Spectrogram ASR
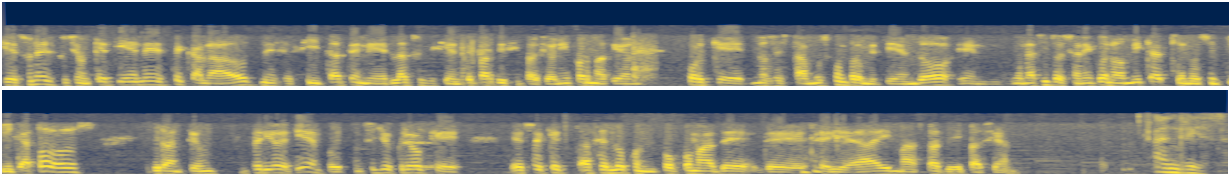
si es una discusión que tiene este calado, necesita tener la suficiente participación e información porque nos estamos comprometiendo en una situación económica que nos implica a todos durante un periodo de tiempo. Entonces yo creo que eso hay que hacerlo con un poco más de, de seriedad y más participación. Andrés.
